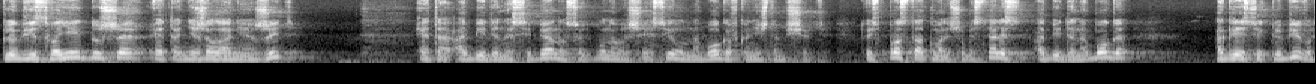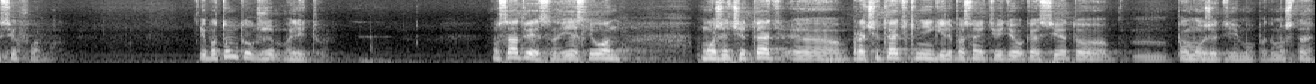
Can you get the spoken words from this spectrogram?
к любви своей душе – это нежелание жить, это обиды на себя, на судьбу, на высшие силы, на Бога в конечном счете. То есть просто отмолить, чтобы снялись обиды на Бога, агрессию к любви во всех формах. И потом тут же молитва. Ну, соответственно, если он может читать, э, прочитать книги или посмотреть видеокассету, поможет ему, потому что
